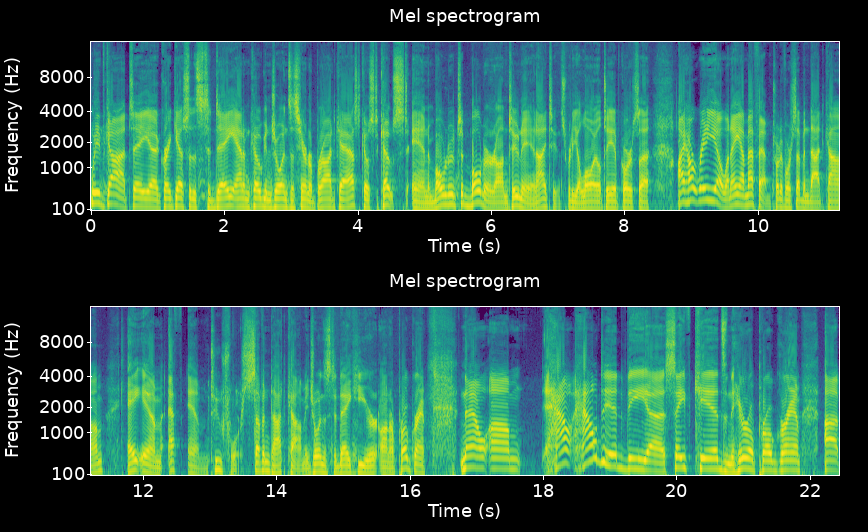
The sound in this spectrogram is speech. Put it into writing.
We've got a uh, great guest with us today. Adam Coughran joins us here on our broadcast, coast to coast and boulder to boulder on TuneIn, iTunes, Radio Loyalty, of course, uh, iHeartRadio and AMFM247.com, AMFM247.com. He joins us today here on our program. Now, um, how how did the uh, Safe Kids and the Hero program? Uh,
